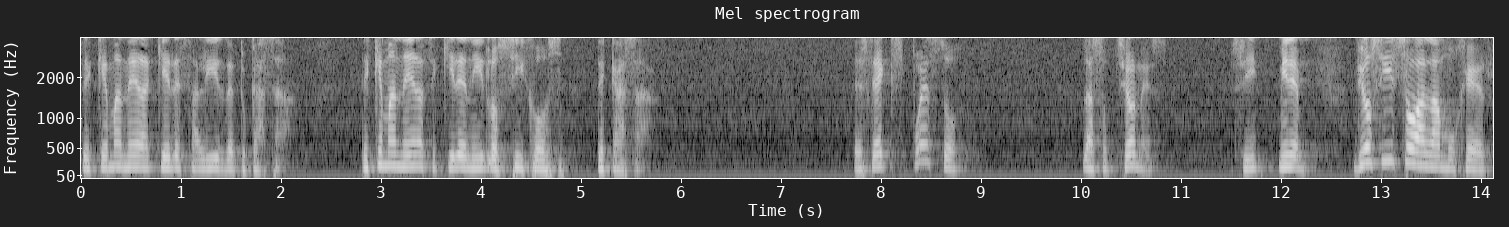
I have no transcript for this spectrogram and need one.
de qué manera quiere salir de tu casa. ¿De qué manera se quieren ir los hijos de casa? Les he expuesto las opciones. ¿Sí? Miren, Dios hizo a la mujer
